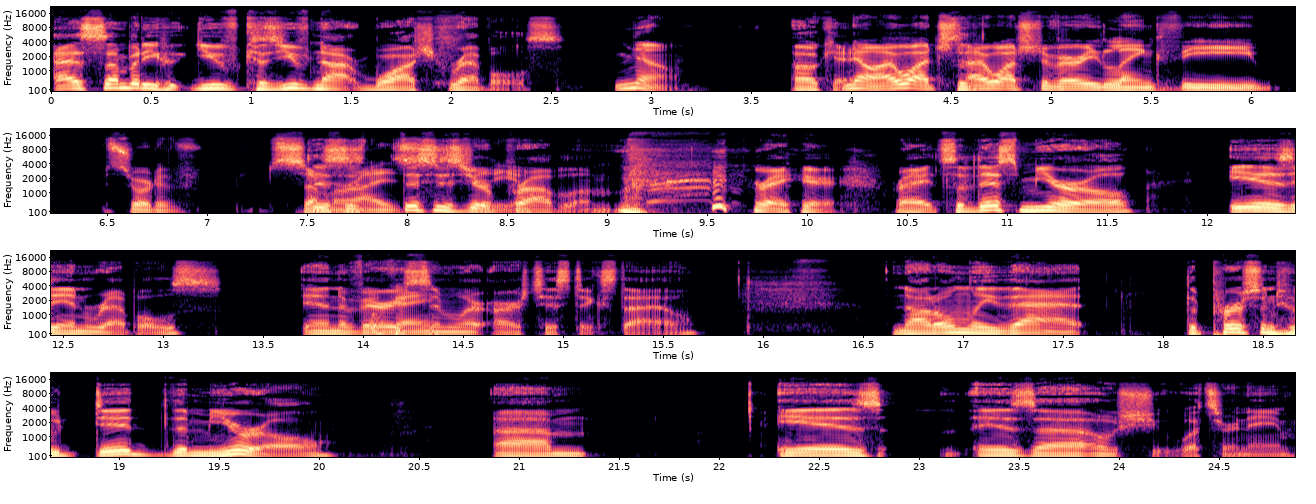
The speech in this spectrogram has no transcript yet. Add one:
as somebody who you've because you've not watched Rebels. no. Okay, No, I watched I watched a very lengthy sort of this is this is your video. problem right here. Right, so this mural is in Rebels in a very Okay. similar artistic style. Not only that, the person who did the mural, um, is is uh oh shoot, what's her name?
